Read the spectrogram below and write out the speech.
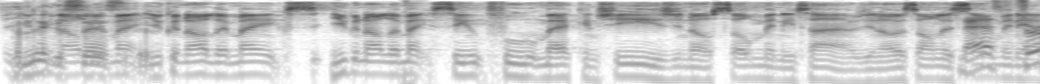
You can, only make, you can only make you can only make seafood mac and cheese, you know, so many times. You know, it's only so That's many true.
